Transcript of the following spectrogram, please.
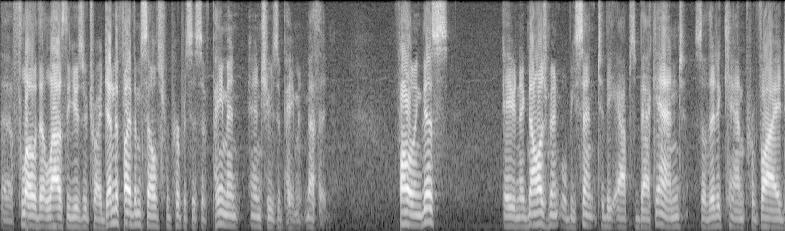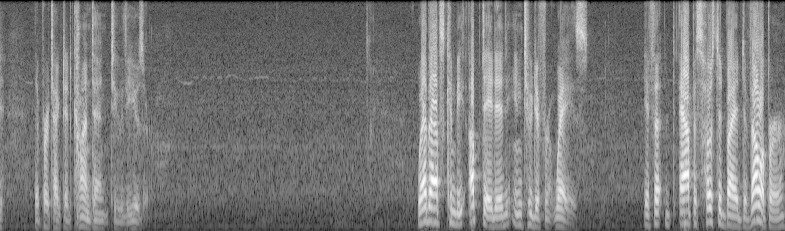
a flow that allows the user to identify themselves for purposes of payment and choose a payment method. Following this, an acknowledgement will be sent to the app's backend so that it can provide the protected content to the user. Web apps can be updated in two different ways. If an app is hosted by a developer,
